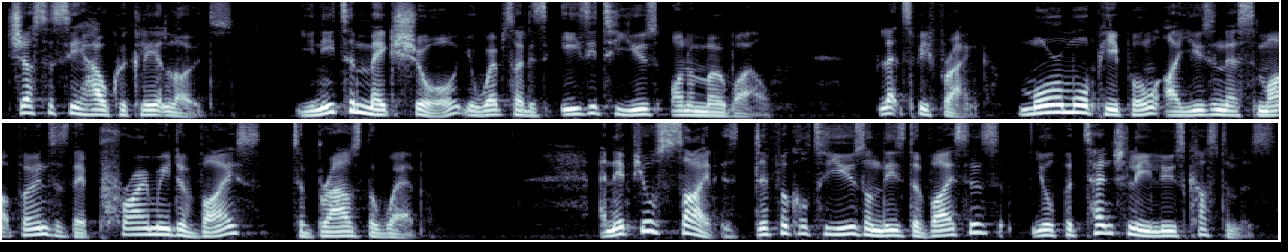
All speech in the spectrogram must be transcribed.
just to see how quickly it loads. You need to make sure your website is easy to use on a mobile. Let's be frank, more and more people are using their smartphones as their primary device to browse the web. And if your site is difficult to use on these devices, you'll potentially lose customers.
